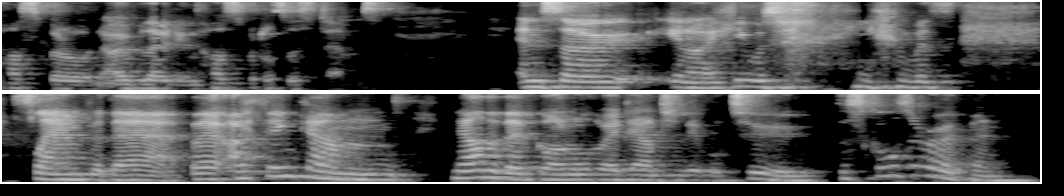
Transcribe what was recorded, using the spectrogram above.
hospital and overloading the hospital systems. And so, you know, he was he was slammed for that. But I think um, now that they've gone all the way down to level two, the schools are open,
